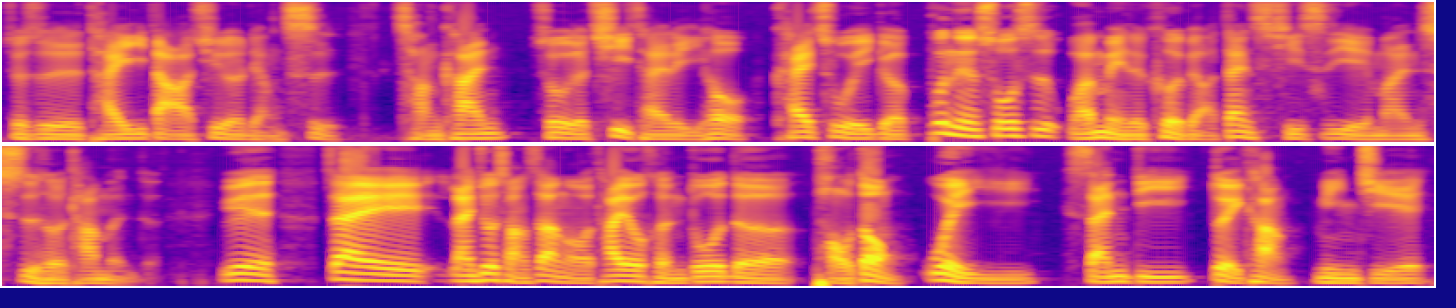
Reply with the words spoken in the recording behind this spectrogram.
就是台医大去了两次，场刊所有的器材了以后，开出了一个不能说是完美的课表，但其实也蛮适合他们的。因为在篮球场上哦，它有很多的跑动、位移、三 D 对抗、敏捷、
